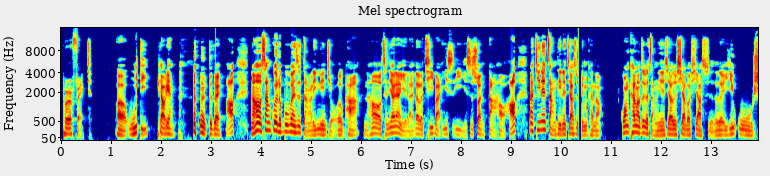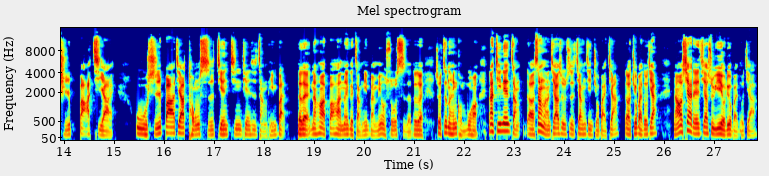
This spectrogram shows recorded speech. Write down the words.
，perfect，呃，无敌漂亮。对不对？好，然后上柜的部分是涨了零点九二趴，然后成交量也来到了七百一十亿，也是算大哈。好，那今天涨停的家数有没有看到？光看到这个涨停的家数吓都吓死了，对不对？已经五十八家，五十八家同时间今天是涨停板，对不对？然后包含那个涨停板没有锁死的，对不对？所以真的很恐怖哈。那今天涨呃上涨加速是将近九百家，呃九百多家，然后下跌的加速也有六百多家，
